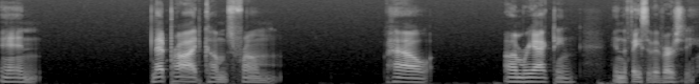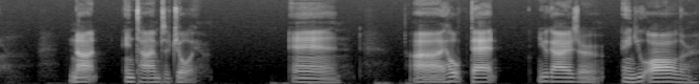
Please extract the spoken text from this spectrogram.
And that pride comes from how I'm reacting in the face of adversity, not in times of joy. And I hope that you guys are and you all are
